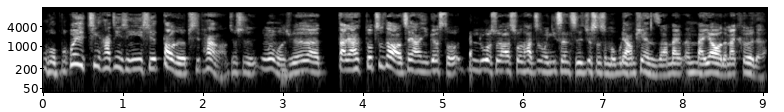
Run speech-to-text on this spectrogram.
我不会进他进行一些道德批判啊，就是因为我觉得大家都知道这样一个所，如果说要说他这种医生其实就是什么无良骗子啊，卖卖药的、卖课的，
